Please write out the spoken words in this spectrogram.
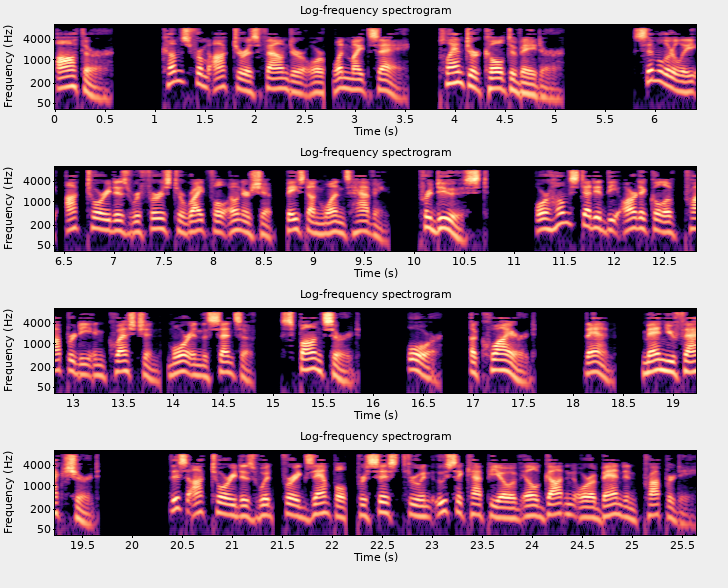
author comes from auctor as founder or, one might say, planter-cultivator. Similarly, auctoritas refers to rightful ownership, based on one's having «produced» or homesteaded the article of property in question, more in the sense of «sponsored» or «acquired» than «manufactured». This auctoritas would, for example, persist through an usufructio of ill-gotten or abandoned property.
